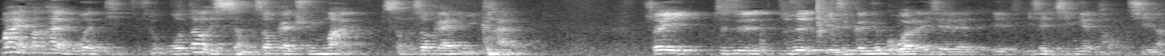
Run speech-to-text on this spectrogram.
卖方还有个问题，就是我到底什么时候该去卖，什么时候该离开？所以就是就是也是根据国外的一些一一些经验统计啦，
